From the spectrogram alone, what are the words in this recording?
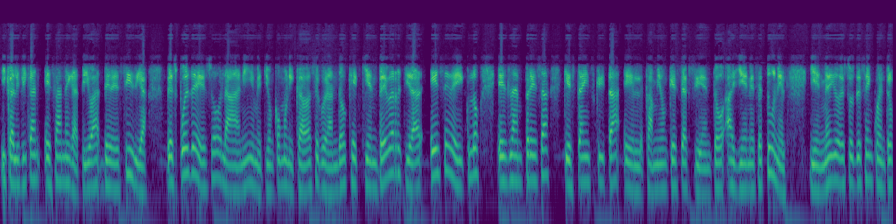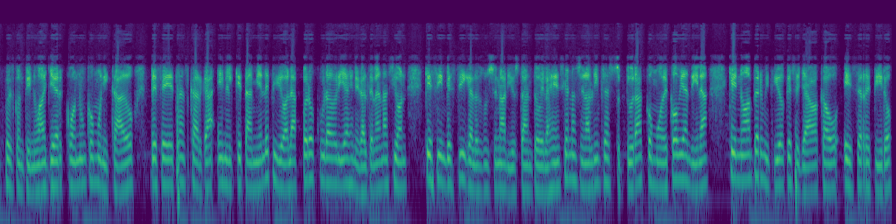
y califican esa negativa de desidia. Después de eso, la ANI emitió un comunicado asegurando que quien debe retirar ese vehículo es la empresa que está inscrita el camión que se accidentó allí en ese túnel. Y en medio de estos desencuentros, pues continúa ayer con un comunicado de Fede Transcarga en el que también le pidió a la Procuraduría General de la Nación que se investigue a los funcionarios tanto de la Agencia Nacional de Infraestructura como de Coviandina que no han permitido que se lleve a cabo ese retiro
